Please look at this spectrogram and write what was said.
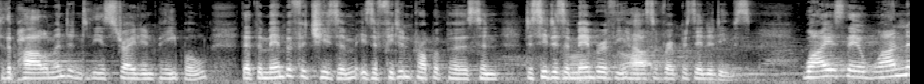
to the parliament and to the Australian people that the member for Chisholm is a fit and proper person to sit as a member of the House of Representatives. Why is there one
